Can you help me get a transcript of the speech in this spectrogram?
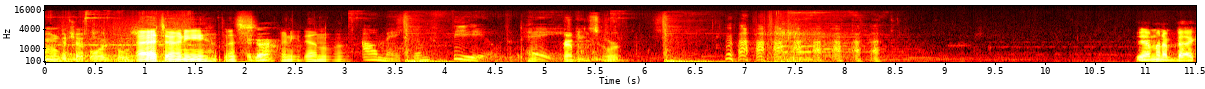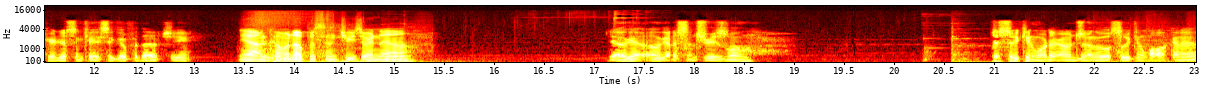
I'm gonna go check ward pools. uh, that's Oni. That's Okay. Oni down low. I'll make them feel the pain. Grabbing the score. Yeah, I'm gonna back here just in case they go for the FG. Yeah, I'm coming up with sentries right now. Yeah, I'll get I'll get a sentry as well. Just so we can ward our own jungle, so we can walk in it.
